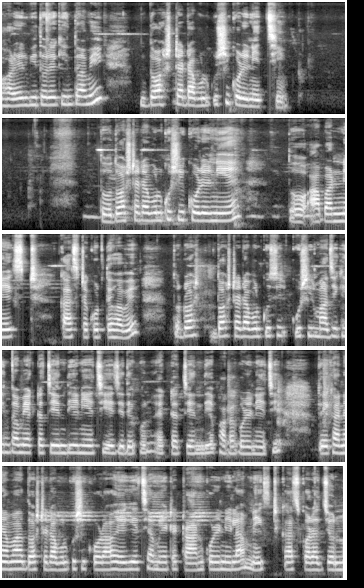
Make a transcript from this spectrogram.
ঘরের ভিতরে কিন্তু আমি দশটা ডাবল কুশি করে নিচ্ছি। তো দশটা ডাবল কুশি করে নিয়ে তো আবার নেক্সট কাজটা করতে হবে। তো দশ, দশটা ডাবল কুশি, কুশির মাঝে কিন্তু আমি একটা চেন দিয়ে নিয়েছি। এই যে দেখুন, একটা চেন দিয়ে ফাঁকা করে নিয়েছি। তো এখানে আমার দশটা ডাবল কুশি করা হয়ে গেছে আমি এটা টার্ন করে নিলাম নেক্সট কাজ করার জন্য।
